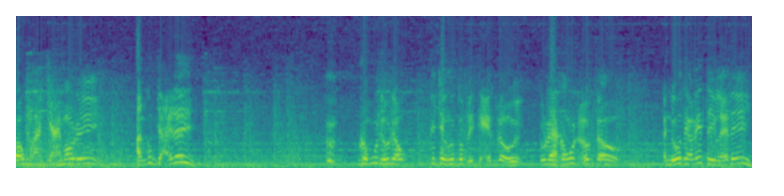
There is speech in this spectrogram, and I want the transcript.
Anh Phong à chạy mau đi. Anh cũng chạy đi. Không có được đâu. Cái chân của tôi bị kẹt rồi. Tôi ra không có được đâu. Anh đuổi theo lấy tiền lại đi.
